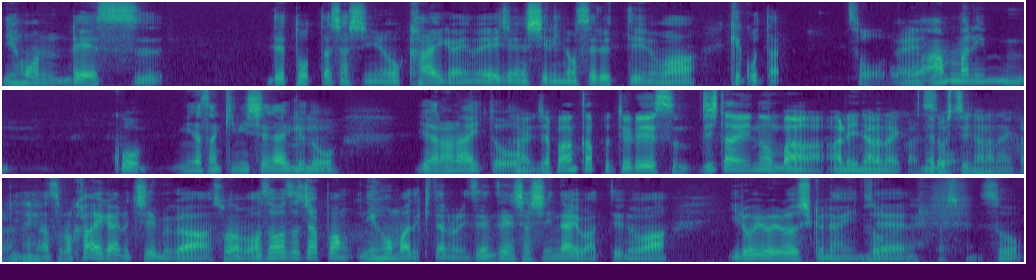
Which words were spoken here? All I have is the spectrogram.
日本レースで撮った写真を海外のエージェンシーに載せるっていうのは結構だ、そうね。あんまり、こう、皆さん気にしてないけど、うんやらないと、はい。ジャパンカップっていうレース自体の、まあ、あれにならないからね。露出にならないからねあ。その海外のチームが、そんなわざわざジャパン、日本まで来たのに全然写真ないわっていうのは、いろいろよろしくないんで、そうだね。確かに。そ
